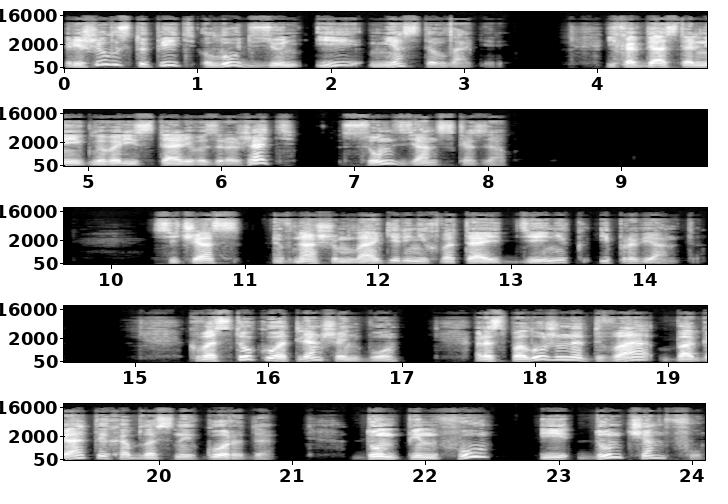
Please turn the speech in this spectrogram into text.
решил уступить Лу Цзюнь-И место в лагере. И когда остальные главари стали возражать, Сунцзян сказал. Сейчас в нашем лагере не хватает денег и провианта. К востоку от Ляншаньбо расположено два богатых областных города – Дунпинфу и Дунчанфу.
